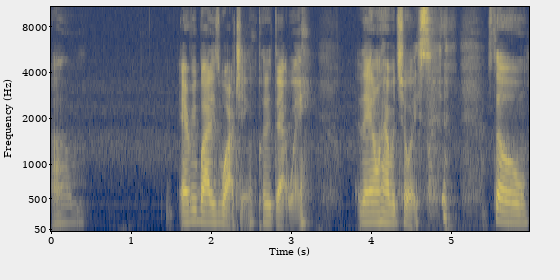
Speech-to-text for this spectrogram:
um, everybody's watching, put it that way. They don't have a choice. so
